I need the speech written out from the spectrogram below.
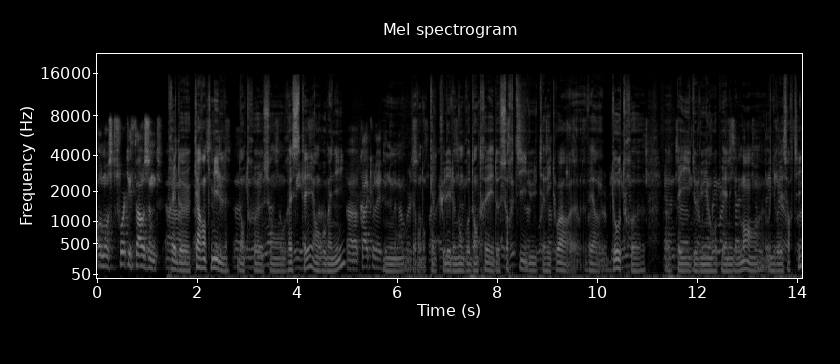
Près de 40 000 d'entre eux sont restés en Roumanie. Nous avons donc calculé le nombre d'entrées et de sorties du territoire euh, vers d'autres euh, pays de l'Union européenne également euh, au niveau des sorties.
